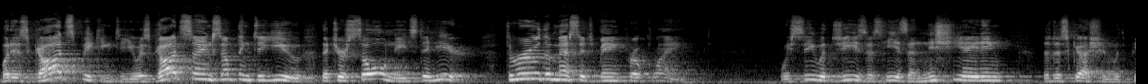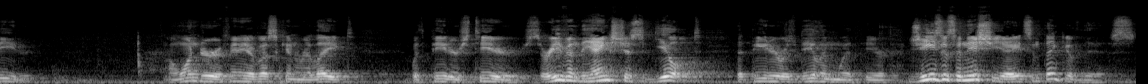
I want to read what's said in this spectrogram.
But is God speaking to you? Is God saying something to you that your soul needs to hear through the message being proclaimed? We see with Jesus, he is initiating the discussion with Peter. I wonder if any of us can relate with Peter's tears or even the anxious guilt that Peter was dealing with here. Jesus initiates, and think of this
